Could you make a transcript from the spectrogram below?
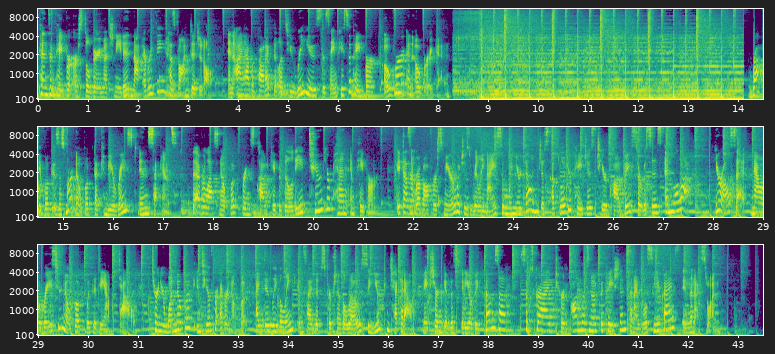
Pens and paper are still very much needed. Not everything has gone digital. And I have a product that lets you reuse the same piece of paper over and over again. Rocketbook is a smart notebook that can be erased in seconds. The Everlast notebook brings cloud capability to your pen and paper. It doesn't rub off or smear, which is really nice, and when you're done, just upload your pages to your cloud-based services and voila! You're all set. Now erase your notebook with a damp towel. Turn your one notebook into your forever notebook. I did leave a link inside the description below so you can check it out. Make sure and give this video a big thumbs up, subscribe, turn on those notifications, and I will see you guys in the next one.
